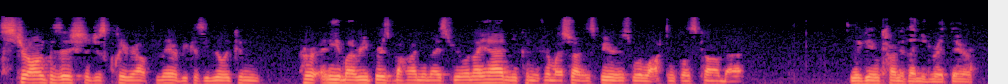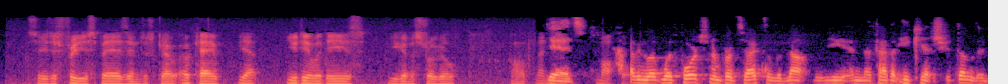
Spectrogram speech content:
strong position to just clear out from there because he really couldn't hurt any of my Reapers behind the nice ruin I had, and he couldn't hurt my Shining Spears were locked in close combat. So the game kind of ended right there. So you just threw your spears in, just go, okay, yeah, you deal with these, you're going to struggle. Then Yeah, it's-. I mean, with- with Fortune and Protect, and with not, and the fact that he can't shoot them, they're,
